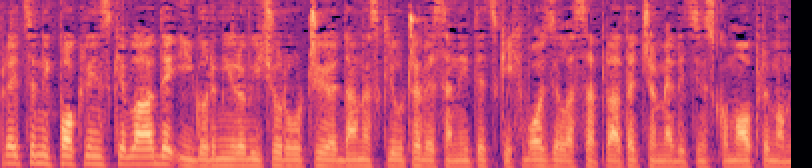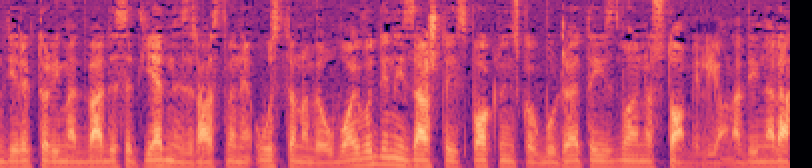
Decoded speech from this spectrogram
Predsednik pokrajinske vlade Igor Mirović uručio je danas ključeve sanitetskih vozila sa pratećom medicinskom opremom direktorima 21 zdravstvene ustanove u Vojvodini, zašto je iz pokrajinskog budžeta izdvojeno 100 miliona dinara.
